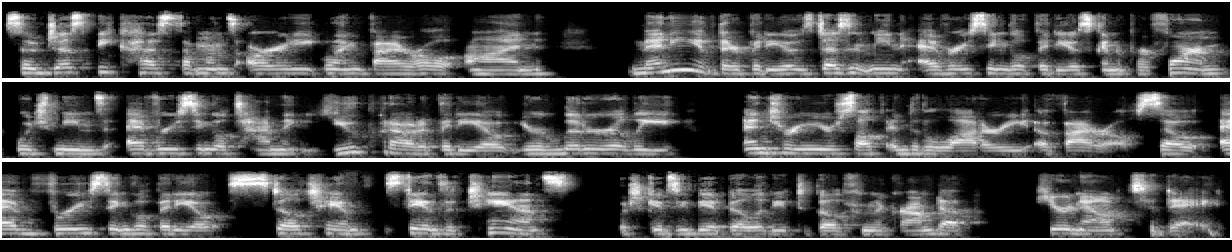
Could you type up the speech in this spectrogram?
So just because someone's already going viral on many of their videos doesn't mean every single video is going to perform, which means every single time that you put out a video, you're literally entering yourself into the lottery of viral. So every single video still stands a chance, which gives you the ability to build from the ground up here now today.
